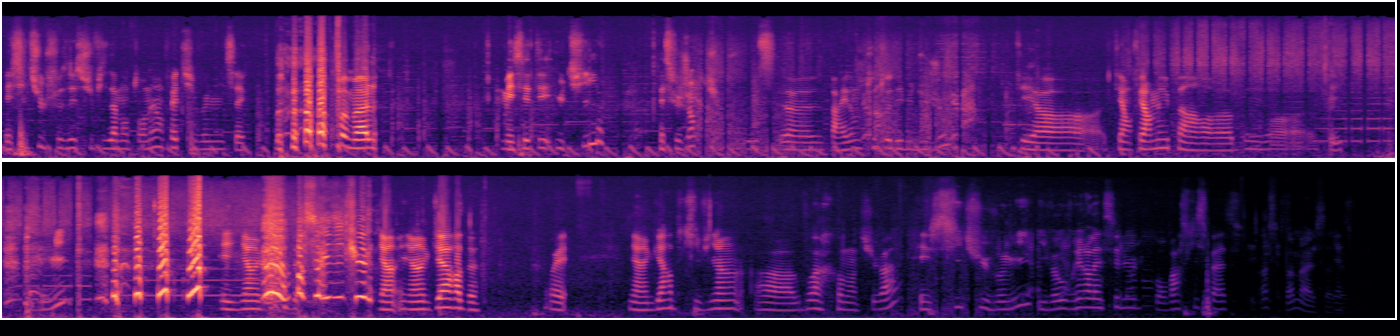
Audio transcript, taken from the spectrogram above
Et si tu le faisais suffisamment tourner, en fait, il vomissait. pas mal. Mais c'était utile parce que genre tu pouvais, euh, par exemple tout au début du jeu, t'es euh, enfermé par euh, bon euh, et il y a un garde, Oh, c'est ridicule. il y a, il y a un garde, ouais, il y a un garde qui vient euh, voir comment tu vas et si tu vomis, il va ouvrir la cellule pour voir ce qui se passe. c'est pas mal ça.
